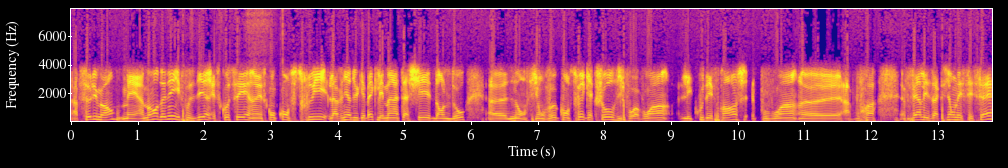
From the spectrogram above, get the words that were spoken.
Absolument, mais à un moment donné, il faut se dire est-ce qu'on c'est est-ce qu'on construit l'avenir du Québec les mains attachées dans le dos? Euh, Non, si on veut construire quelque chose, il faut avoir les coups des franches, pouvoir euh, avoir faire les actions nécessaires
